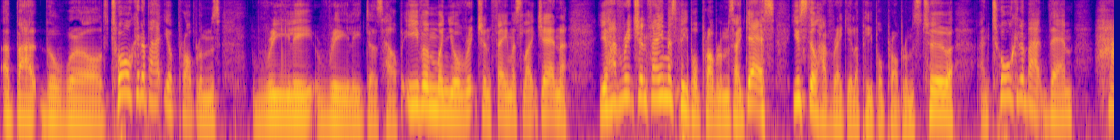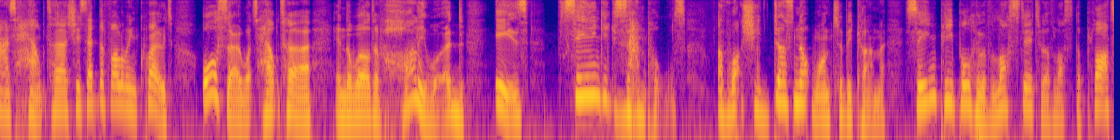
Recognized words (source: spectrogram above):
about the world. Talking about your problems really, really does help. Even when you're rich and famous like Jen, you have rich and famous people problems, I guess. You still have regular people problems too. And talking about them has helped her. She said the following quote Also, what's helped her in the world of Hollywood is seeing examples of what she does not want to become. Seeing people who have lost it, who have lost the plot,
